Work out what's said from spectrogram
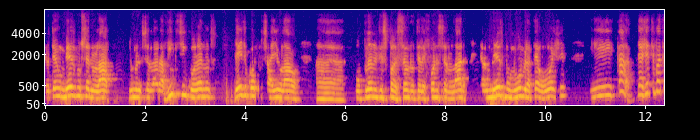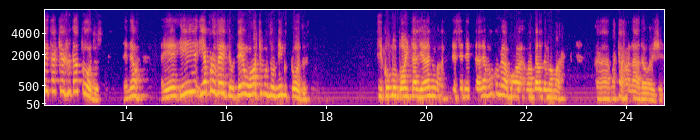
eu tenho o mesmo celular, número de celular há 25 anos, desde quando saiu lá o, a, o plano de expansão do telefone celular, é o mesmo número até hoje. E, cara, a gente vai tentar aqui ajudar todos entendeu? E, e, e aproveitem, tenham um ótimo domingo todos. E como bom italiano, descendente italiano, vamos comer uma, boa, uma bela de uma macarronada hoje.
